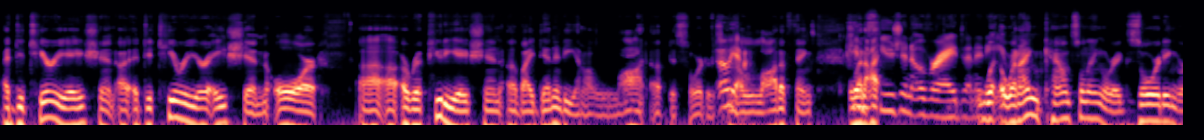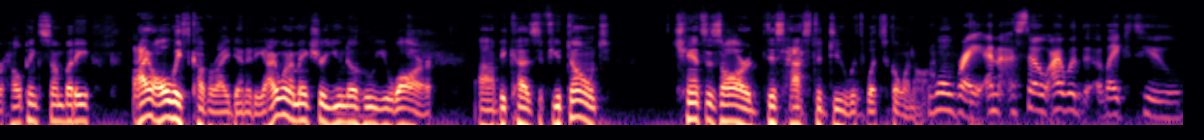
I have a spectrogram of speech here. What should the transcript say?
a deterioration, a, deterioration, or uh, a repudiation of identity in a lot of disorders, Oh, yeah. a lot of things. When I- confusion over identity when, when? I'm counseling or exhorting or helping somebody, I always cover identity. I want to make sure you know who you are, uh, because if you don't, chances are this has to do with what's going on. Well, right. And uh, so I would like to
